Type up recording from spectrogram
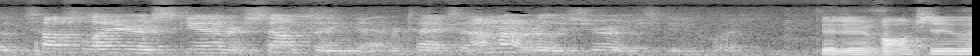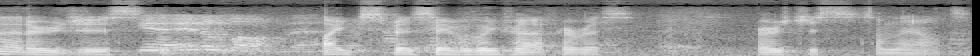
a tough layer of skin or something that protects it. I'm not really sure. That's a good question. Did it evolve to do that, or just Yeah, it evolved that. like specifically for that purpose, or is just something else?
